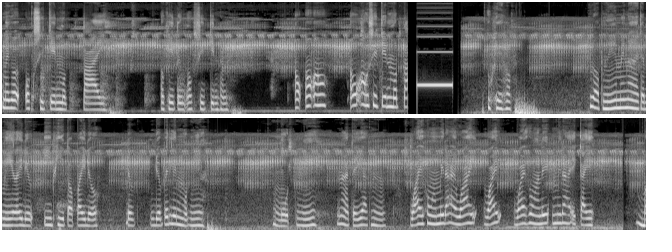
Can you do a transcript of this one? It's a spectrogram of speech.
ไม่ก็ออกซิเจนหมดตาย โอเคเติมออกซิเจนทันเอาเอาเอาเอาออกซิเจนหมดตาโอเคครับ รอบนี้ไม่น่าจะมีอะไรเดี๋ยว EP ต่อไปเดี๋ยว เดี๋ยวเดี๋ยวไปเล่นหมดนี้ หมดนี้ น่าจะยากนะไว้เข้ามาไม่ได้ไว้ไว้ไว้เข้ามาได้ไม่ได้ไอ้ไก่บ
